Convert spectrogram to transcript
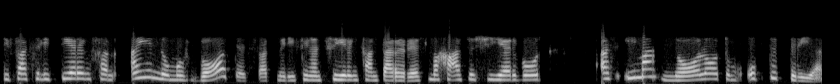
die fasilitering van eiendom of bates wat met die finansiering van terrorisme geassosieer word, as iemand nalat om op te tree,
